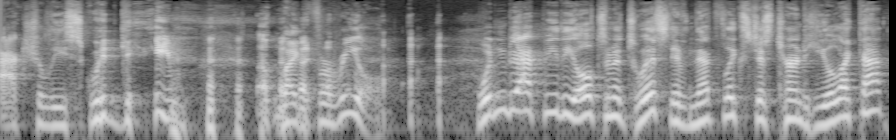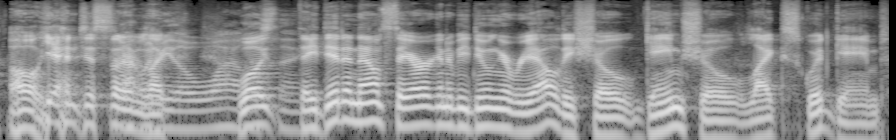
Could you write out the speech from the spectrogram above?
actually Squid Game, like for real? Wouldn't that be the ultimate twist if Netflix just turned heel like that? Oh yeah, and just sort of would like be the wildest well, thing. they did announce they are going to be doing a reality show, game show like Squid Games,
